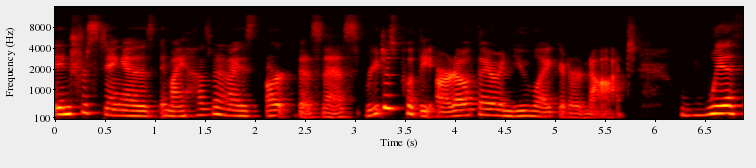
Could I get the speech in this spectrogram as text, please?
interesting is in my husband and I's art business, we just put the art out there and you like it or not. With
